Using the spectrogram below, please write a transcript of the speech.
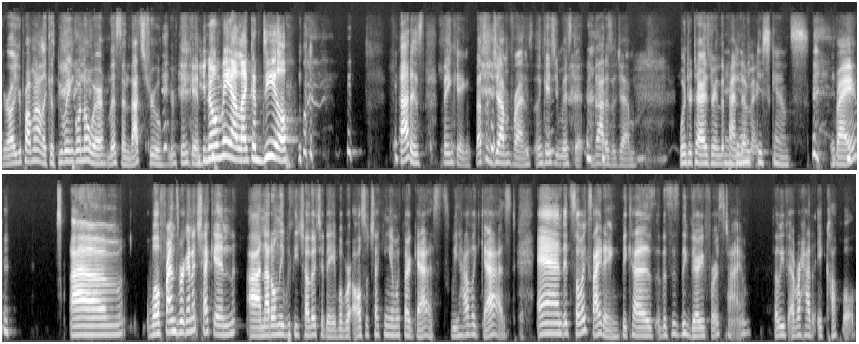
girl? You're probably not like because people ain't going nowhere. Listen, that's true. You're thinking. You know me. I like a deal. That is thinking. That's a gem, friends. In case you missed it, that is a gem. Winter tires during the pandemic. discounts. right? um, well, friends, we're gonna check in uh, not only with each other today, but we're also checking in with our guests. We have a guest, and it's so exciting because this is the very first time that we've ever had a couple.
